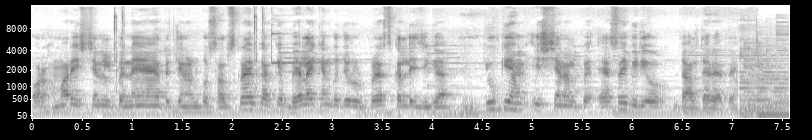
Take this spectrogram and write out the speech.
और हमारे इस चैनल पर नए आए तो चैनल को सब्सक्राइब करके बेल आइकन को ज़रूर प्रेस कर लीजिएगा, क्योंकि हम इस चैनल पर ऐसे वीडियो डालते रहते हैं।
